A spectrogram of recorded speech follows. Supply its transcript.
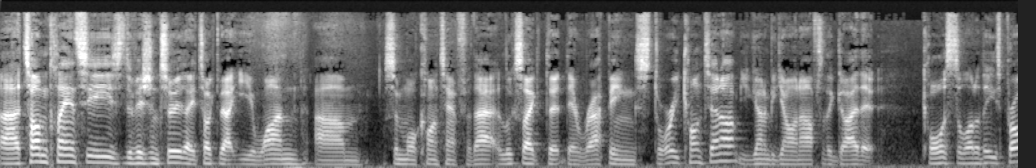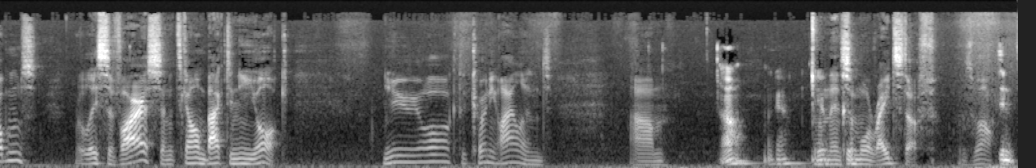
Uh, Tom Clancy's Division Two. They talked about Year One. Um, some more content for that. It looks like that they're wrapping story content up. You're going to be going after the guy that caused a lot of these problems, released the virus, and it's going back to New York. New York, the Coney Island, um, Oh, okay. Yeah, and then cool. some more raid stuff as well. Didn't,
